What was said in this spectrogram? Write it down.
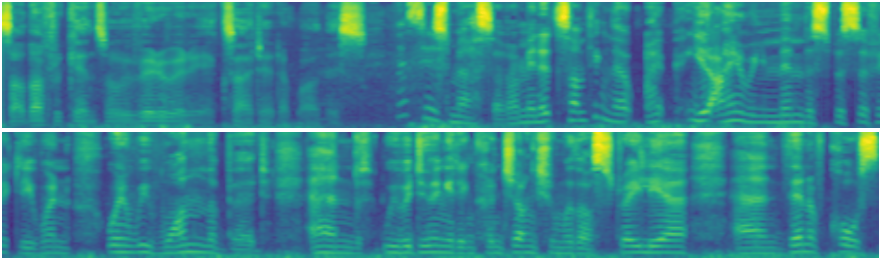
South African, so we're very, very excited about this. This is massive. I mean, it's something that I, you know, I remember specifically when, when we won the bid and we were doing it in conjunction with Australia. And then, of course,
